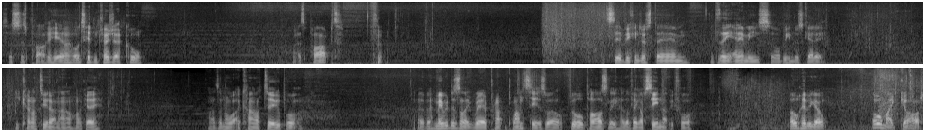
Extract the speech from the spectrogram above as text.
So this is part of here. Oh, it's hidden treasure. Cool. That's parked. Let's see if we can just, um, if there's any enemies, so we can just get it. You cannot do that now, okay. I don't know what I cannot do, but... Whatever. Maybe there's like rare plants here as well. Full parsley. I don't think I've seen that before. Oh, here we go. Oh my god.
